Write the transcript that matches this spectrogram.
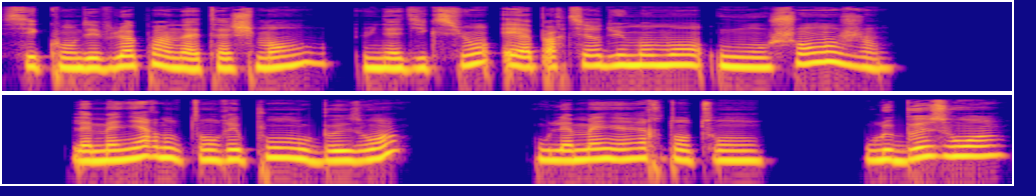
c'est qu'on développe un attachement, une addiction, et à partir du moment où on change la manière dont on répond aux besoins, ou la manière dont on, ou le besoin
